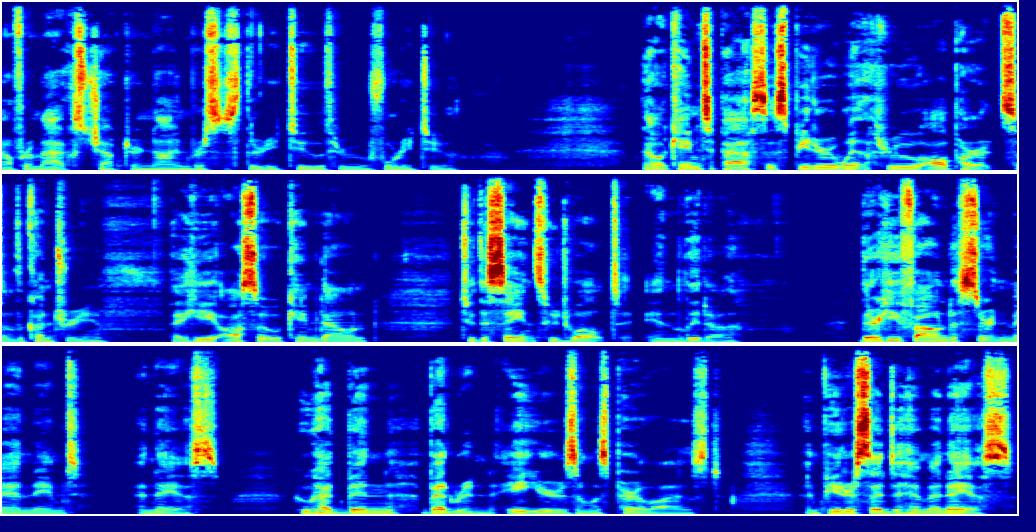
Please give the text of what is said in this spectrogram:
Now from Acts chapter 9, verses 32 through 42. Now it came to pass as Peter went through all parts of the country, that he also came down to the saints who dwelt in Lydda. There he found a certain man named Aeneas, who had been bedridden eight years and was paralyzed. And Peter said to him, Aeneas,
